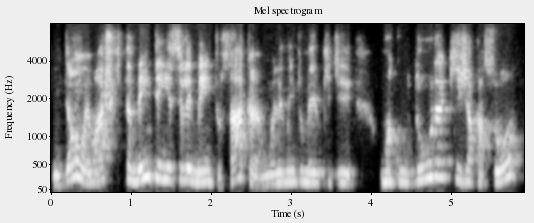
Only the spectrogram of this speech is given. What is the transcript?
Então, eu acho que também tem esse elemento, saca? Um elemento meio que de uma cultura que já passou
